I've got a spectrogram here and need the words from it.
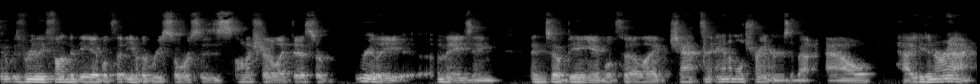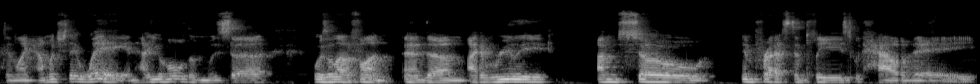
it was really fun to be able to you know the resources on a show like this are really amazing, and so being able to like chat to animal trainers about how how you'd interact and like how much they weigh and how you hold them was uh, was a lot of fun. And um, I really, I'm so impressed and pleased with how they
